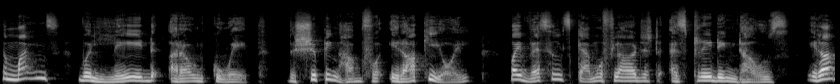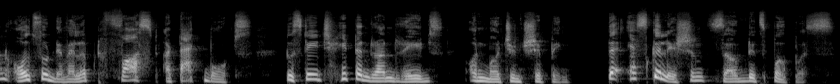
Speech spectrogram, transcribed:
The mines were laid around Kuwait, the shipping hub for Iraqi oil, by vessels camouflaged as trading dhows. Iran also developed fast attack boats to stage hit and run raids on merchant shipping. The escalation served its purpose.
